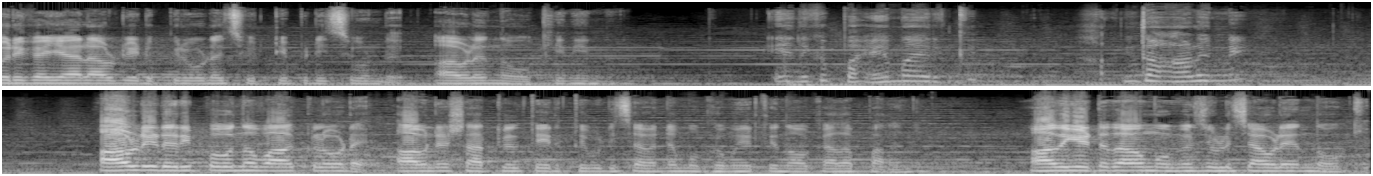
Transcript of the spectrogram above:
ഒരു കൈയാൽ അവളുടെ ഇടുപ്പിലൂടെ ചുറ്റിപ്പിടിച്ചുകൊണ്ട് അവളെ നോക്കി നിന്നു. എനിക്ക് ഭയമായിരിക്കും. அந்த ആളെന്നെ അവൾ ഇടറിപ്പോകുന്ന വാക്കുകളോടെ അവന്റെ ഷർട്ടിൽ തിരുത്തി പിടിച്ച് അവന്റെ മുഖമുയർത്തി നോക്കാതെ പറഞ്ഞു അത് കേട്ടത് അവൻ മുഖം ചുളിച്ച് അവളെ നോക്കി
